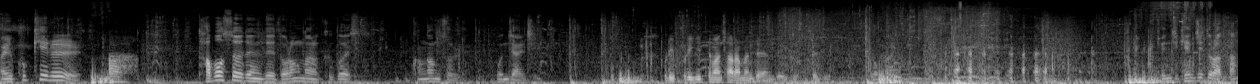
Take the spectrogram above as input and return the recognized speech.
아니, 쿠키를 아, 다 벗어야 되는데 너랑 나랑 그거 했어. 관광설레. 뭔지 알지? 우리 브리기테만 잘하면 되는데 이제 그지. 겐지, 겐지 들어왔다.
